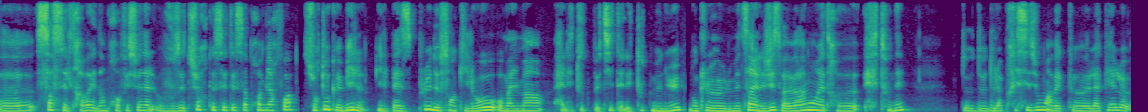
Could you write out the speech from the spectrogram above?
euh, ça, c'est le travail d'un professionnel. Vous êtes sûr que c'était sa première fois? Surtout que Bill, il pèse plus de 100 kilos. Omaima, elle est toute petite, elle est toute menue. Donc le, médecin légiste va vraiment être euh, étonné de, la précision avec euh, laquelle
